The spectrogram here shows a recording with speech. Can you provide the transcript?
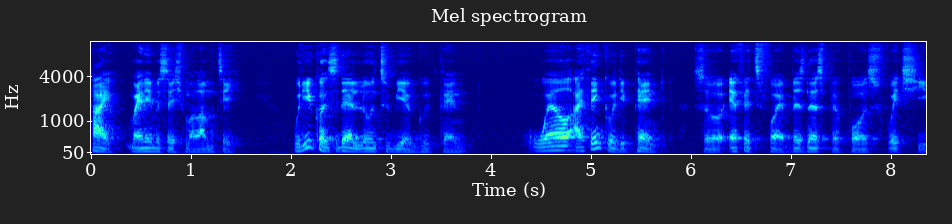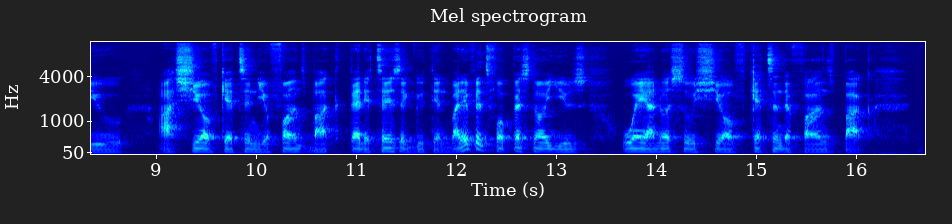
Hi, my name is Ishmael Amte. Would you consider a loan to be a good thing? Well, I think it would depend. So if it's for a business purpose, which you are sure of getting your funds back, then it is a good thing. But if it's for personal use, where you're not so sure of getting the funds back,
